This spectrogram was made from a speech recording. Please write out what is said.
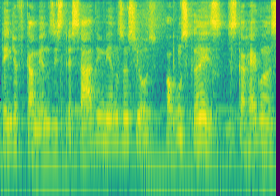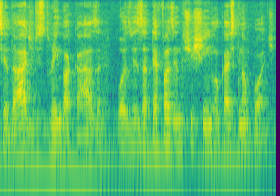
tende a ficar menos estressado e menos ansioso. Alguns cães descarregam a ansiedade destruindo a casa ou às vezes até fazendo xixi em locais que não pode.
